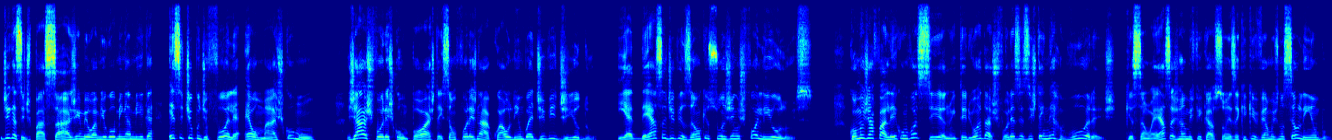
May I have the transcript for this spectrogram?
Diga-se de passagem, meu amigo ou minha amiga, esse tipo de folha é o mais comum. Já as folhas compostas são folhas na qual o limbo é dividido e é dessa divisão que surgem os folíolos. Como eu já falei com você, no interior das folhas existem nervuras, que são essas ramificações aqui que vemos no seu limbo.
